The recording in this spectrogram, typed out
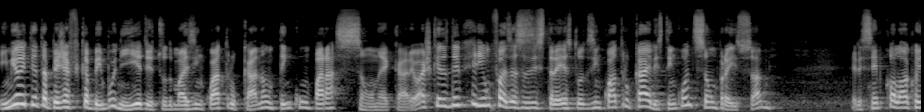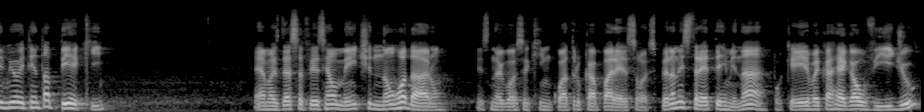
em 1080p já fica bem bonito e tudo, mas em 4K não tem comparação, né, cara? Eu acho que eles deveriam fazer essas estreias todas em 4K. Eles têm condição para isso, sabe? Eles sempre colocam em 1080p aqui. É, mas dessa vez realmente não rodaram. Esse negócio aqui em 4K aparece. Ó, esperando a estreia terminar, porque aí ele vai carregar o vídeo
